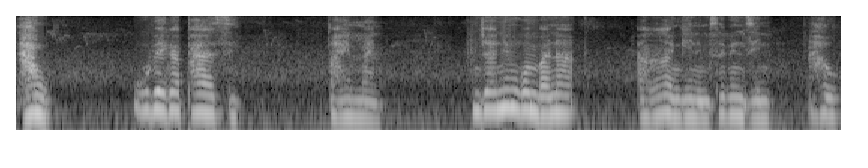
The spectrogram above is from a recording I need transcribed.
hawu ubeka phasi hayi mani njani ngombana akakangeni emsebenzini hawu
